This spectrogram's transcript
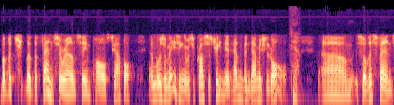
But the, tr- the the fence around St. Paul's Chapel, and what was amazing, it was across the street and it hadn't been damaged at all. Yeah. Um, so this fence,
